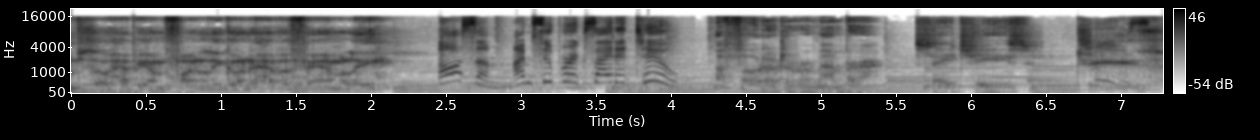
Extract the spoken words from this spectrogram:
I'm so happy I'm finally going to have a family. Awesome! I'm super excited too! A photo to remember. Say cheese. Cheese.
